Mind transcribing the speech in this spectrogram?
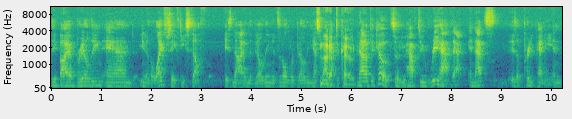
they buy a building and you know the life safety stuff is not in the building. It's an older building. You have It's to not rehab- up to code. Not up to code. So you have to rehab that, and that's is a pretty penny, and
